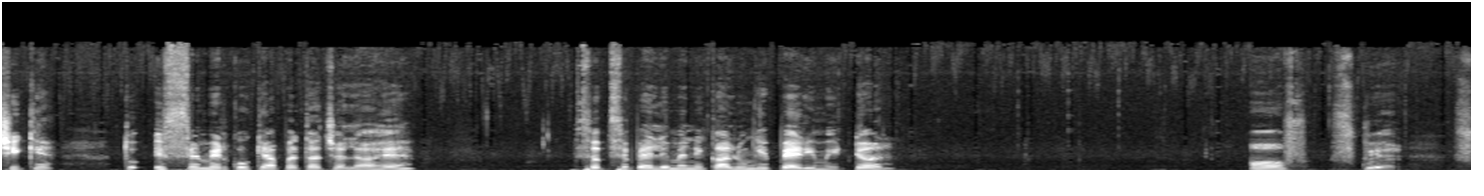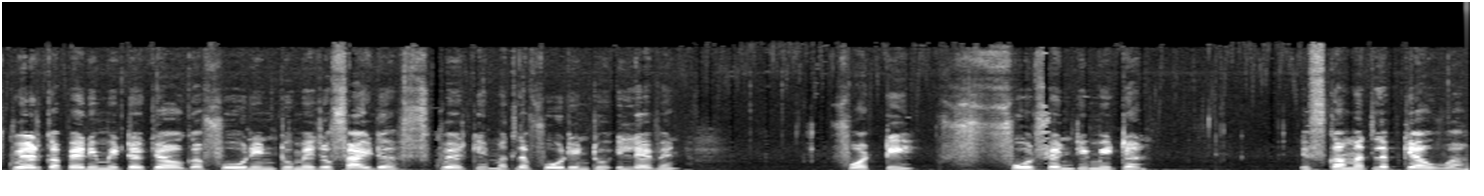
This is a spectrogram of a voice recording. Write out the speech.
ठीक है? तो इससे मेरे को क्या पता चला है? सबसे पहले मैं निकालूँगी पेरीमीटर ऑफ़ स्क्वायर स्क्वायर का पेरीमीटर क्या होगा? फोर इंटू में जो साइड है, स्क्वायर की मतलब four into eleven, forty, four centimetre. इसका मतलब क्या हुआ?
